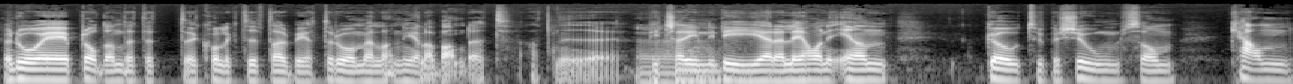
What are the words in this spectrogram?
Men då är proddandet ett eh, kollektivt arbete då mellan hela bandet? Att ni eh, pitchar in Eh. idéer eller har ni en go-to-person som kan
